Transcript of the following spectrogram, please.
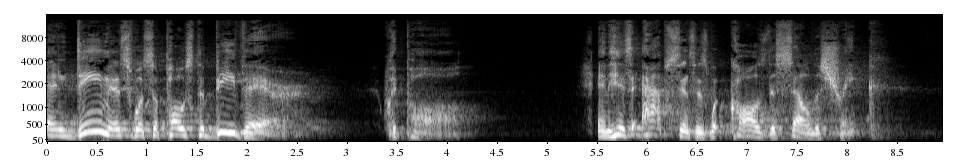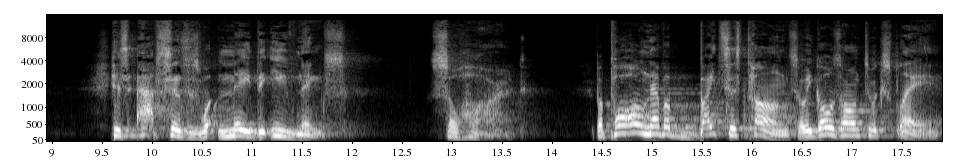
And Demas was supposed to be there with Paul. And his absence is what caused the cell to shrink. His absence is what made the evenings so hard. But Paul never bites his tongue, so he goes on to explain.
